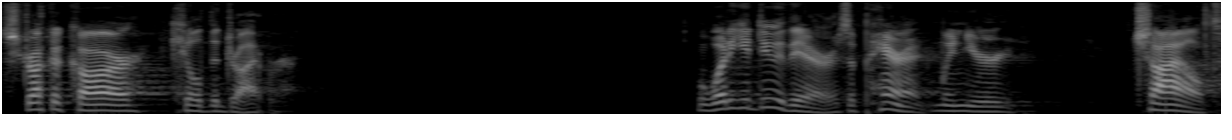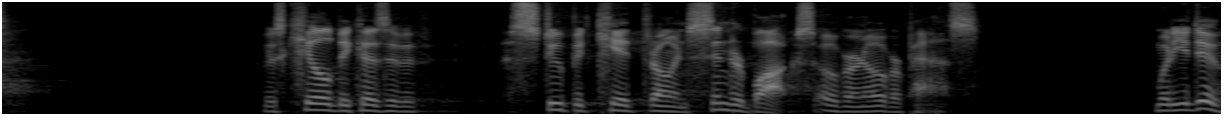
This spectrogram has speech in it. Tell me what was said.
Struck a car, killed the driver. Well, what do you do there as a parent when your child was killed because of stupid kid throwing cinder blocks over an overpass? What do you do?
